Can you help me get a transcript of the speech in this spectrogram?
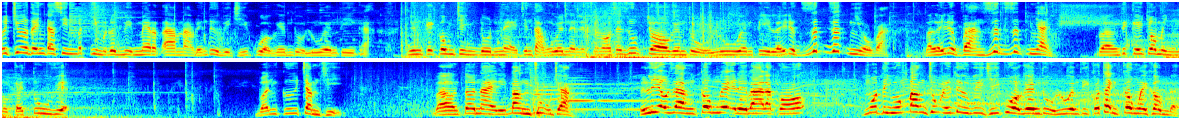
Tôi chưa thấy anh ta xin bất kỳ một đơn vị Merat nào đến từ vị trí của game thủ Luenti cả. Nhưng cái công trình đồn nẻ trên thảo nguyên này Nó sẽ giúp cho game thủ Luenti lấy được rất rất nhiều vàng. Và lấy được vàng rất rất nhanh. Và thiết kế cho mình một cái tu viện. Vẫn cứ chăm chỉ. Vâng, Và tên này thì băng trụ chẳng. Liệu rằng công nghệ đời ba đã có? Một tình huống băng trụ đến từ vị trí của game thủ Luenti có thành công hay không này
